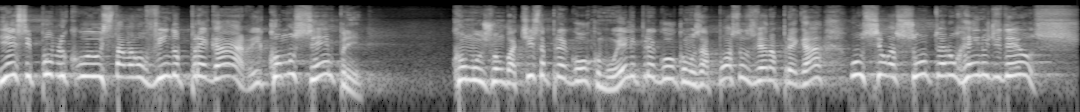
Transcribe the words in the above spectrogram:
e esse público estava ouvindo pregar, e como sempre, como João Batista pregou, como ele pregou, como os apóstolos vieram a pregar, o seu assunto era o reino de Deus.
